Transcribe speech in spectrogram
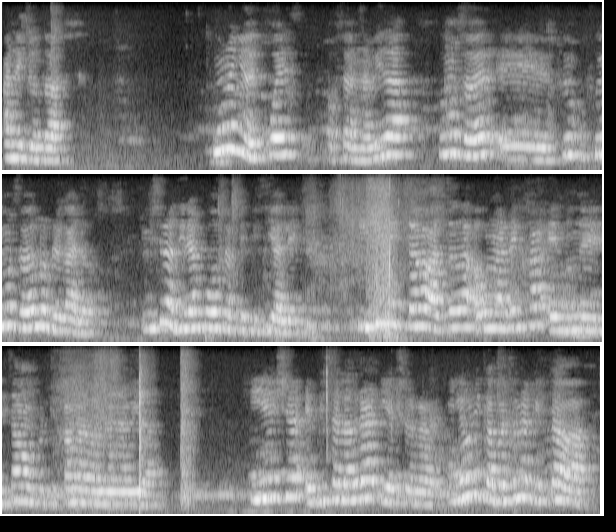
Anécdotas. Un año después, o sea, en Navidad, fuimos a ver, eh, fu- fuimos a ver los regalos. Me hicieron tirar fuegos artificiales. Y Jenny estaba atada a una reja en donde estábamos la la Navidad. Empieza a ladrar y a llorar. Y la única persona que estaba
